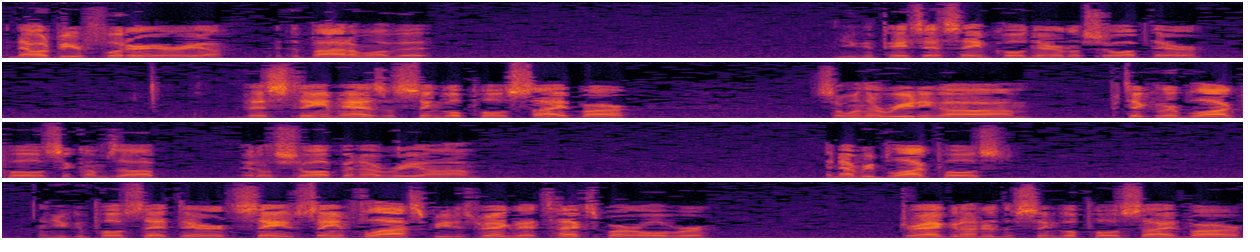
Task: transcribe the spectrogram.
and that would be your footer area at the bottom of it. You can paste that same code there, it'll show up there. This theme has a single post sidebar, so when they're reading a um, particular blog post, it comes up. It'll show up in every um, in every blog post and you can post that there. Same same philosophy. Just drag that text bar over, drag it under the single post sidebar,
